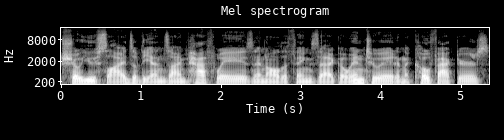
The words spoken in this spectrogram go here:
show you slides of the enzyme pathways and all the things that go into it and the cofactors.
